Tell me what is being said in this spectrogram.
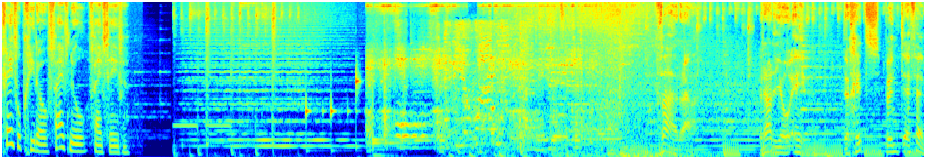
Geef op Giro 5057. VARA. Radio 1. De Gids.fm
